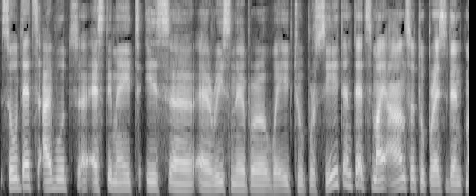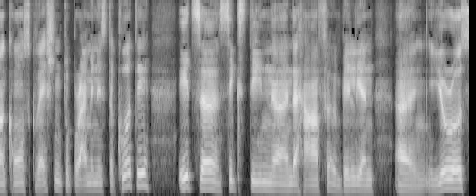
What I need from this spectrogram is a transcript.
So that's, I would uh, estimate, is uh, a reasonable way to proceed. And that's my answer to President Macron's question to Prime Minister Kurti. It's uh, 16 and a half billion uh, euros,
